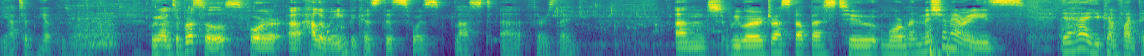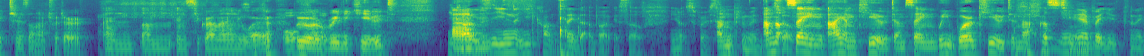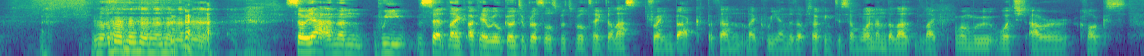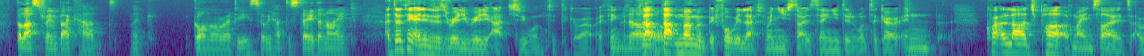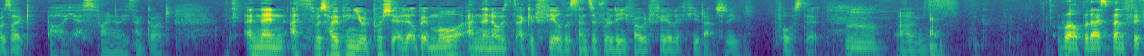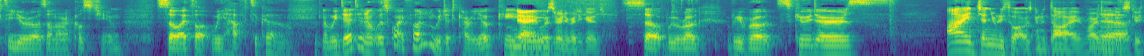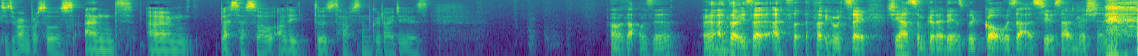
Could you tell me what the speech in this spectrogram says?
yeah, tip me up as well. We went to Brussels for uh, Halloween because this was last uh, Thursday. And we were dressed up as two Mormon missionaries. Yeah, you can find pictures on our Twitter and on Instagram and anywhere. we were really cute. You can't. Um, You, kn- you can't say that about yourself. You're not supposed to I'm, compliment I'm not saying I am cute. I'm saying we were cute in that costume. Yeah, but you like. so yeah, and then we said like, okay, we'll go to Brussels, but we'll take the last train back. But then like we ended up talking to someone, and the la- like when we watched our clocks, the last train back had like gone already, so we had to stay the night. I don't think any of us really, really actually wanted to go out. I think No. that that moment before we left, when you started saying you didn't want to go, and quite a large part of my insides, I was like, "Oh yes, finally, thank God." And then I th- was hoping you would push it a little bit more, and then I was I could feel the sense of relief I would feel if you'd actually forced it. Mm. Um, Well, but I spent 50 euros on our costume, so I thought we have to go. And we did, and it was quite fun. We did karaoke. yeah, it was really, really good. So we rode we rode scooters. I genuinely thought I was going to die riding Yeah. those scooters around Brussels, and um, bless her soul, Ali does have some good ideas. Oh, that was it. I- I Mm. thought you said. I, th- I thought you would say she has some good ideas, but God, was that a suicide mission?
